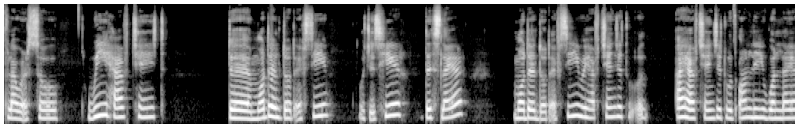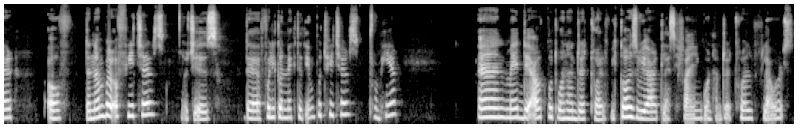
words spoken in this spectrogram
flowers. So we have changed the model.fc which is here this layer model.fc we have changed it I have changed it with only one layer of the number of features which is the fully connected input features from here and made the output 112 because we are classifying 112 flowers.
